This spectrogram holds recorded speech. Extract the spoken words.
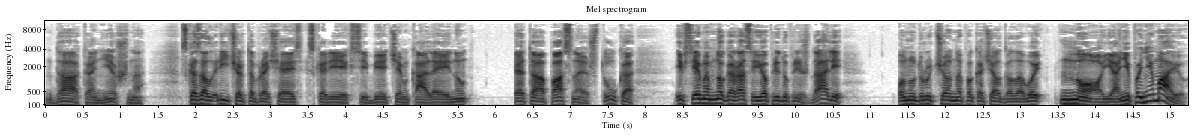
«Да, конечно», — сказал Ричард, обращаясь скорее к себе, чем к Алейну. «Это опасная штука, и все мы много раз ее предупреждали». Он удрученно покачал головой. «Но я не понимаю.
